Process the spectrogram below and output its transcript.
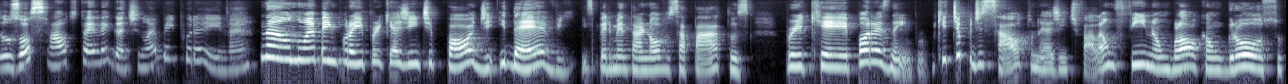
usou salto tá elegante. Não é bem por aí, né? Não, não é bem por aí, porque a gente pode e deve experimentar novos sapatos. Porque, por exemplo, que tipo de salto, né, a gente fala? É um fino, é um bloco, é um grosso?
